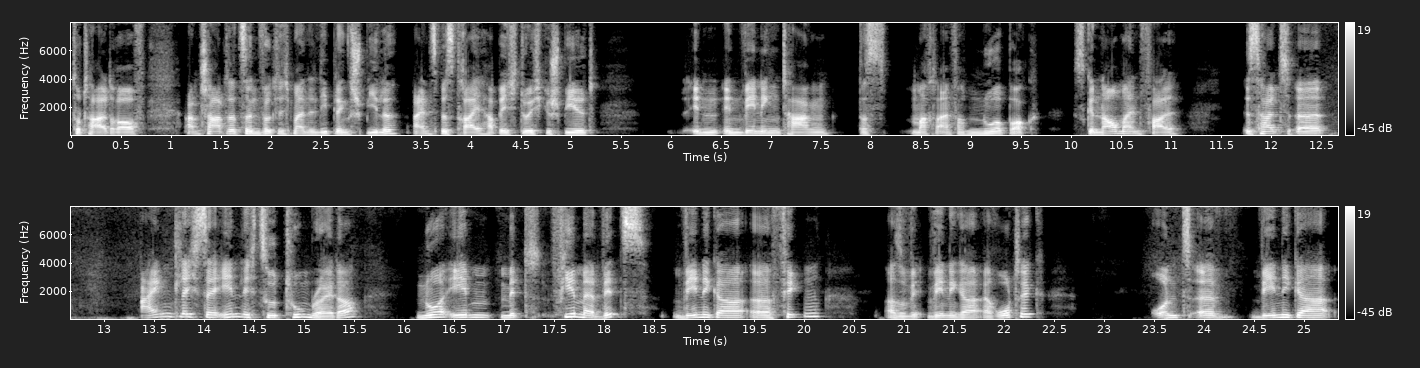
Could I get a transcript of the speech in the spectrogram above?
total drauf. Uncharted sind wirklich meine Lieblingsspiele. Eins bis drei habe ich durchgespielt in, in wenigen Tagen. Das macht einfach nur Bock. Ist genau mein Fall. Ist halt äh, eigentlich sehr ähnlich zu Tomb Raider, nur eben mit viel mehr Witz, weniger äh, Ficken, also we weniger Erotik und äh, weniger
